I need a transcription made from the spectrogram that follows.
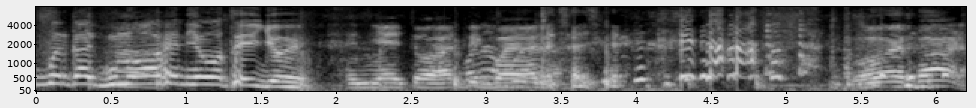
ઉપર કાંઈ ગુનો આવે ને એવો થઈ ગયો અન્યાય તો હાર્દિકભાઈ આલે છે ઓય પણ અરે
